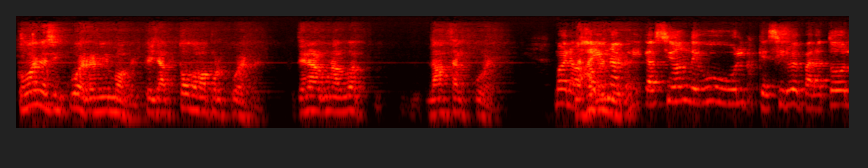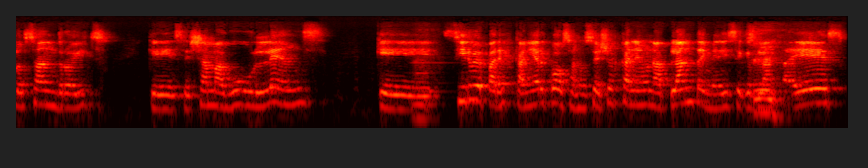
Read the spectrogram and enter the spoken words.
¿Cómo es sin QR en mi móvil? Que ya todo va por QR. Si tienes alguna duda, lanza el QR. Bueno, hay una ¿eh? aplicación de Google que sirve para todos los Androids que se llama Google Lens, que mm. sirve para escanear cosas. No sé, yo escaneo una planta y me dice qué planta es,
